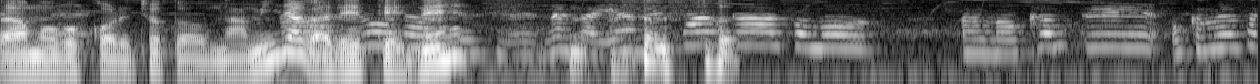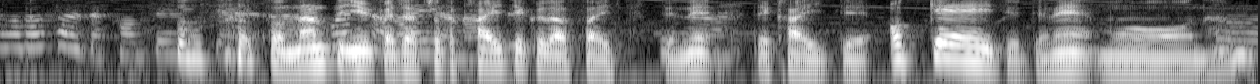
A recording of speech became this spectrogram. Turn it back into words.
だもう僕これちょっと涙が出てあね。なんか矢部さんが そのあの岡村さんが出されたそうそうそう、なんて言うかじゃあちょっと書いてくださいっつってね。で書いて、OK って言ってね、もう、なんもう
